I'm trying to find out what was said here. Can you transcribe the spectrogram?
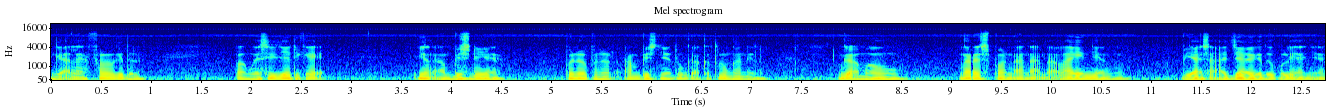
nggak level gitu loh. Paham gak sih? Jadi kayak yang ambis nih ya bener-bener ambisnya tuh nggak ketulungan itu nggak mau ngerespon anak-anak lain yang biasa aja gitu kuliahnya.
